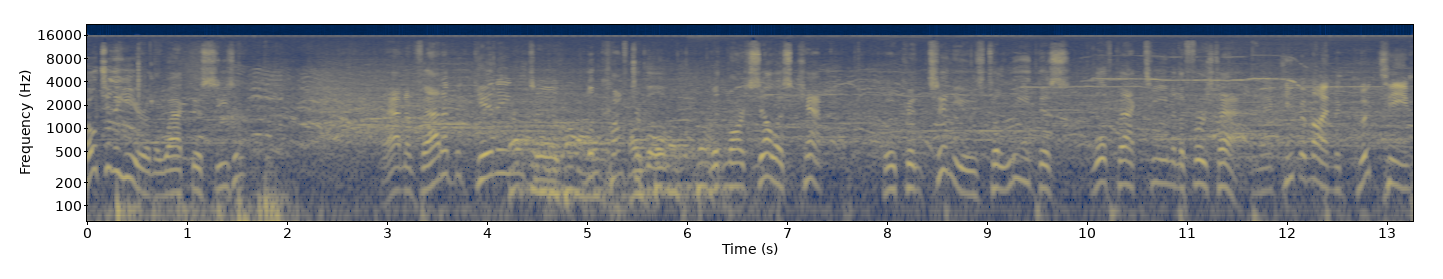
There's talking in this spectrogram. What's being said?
Coach of the year in the WAC this season. And Nevada beginning to look comfortable with Marcellus Kemp, who continues to lead this Wolfpack team in the first half. And keep in mind, the good teams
